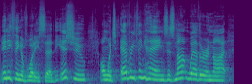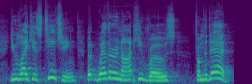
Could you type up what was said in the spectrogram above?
anything of what he said? The issue on which everything hangs is not whether or not you like his teaching, but whether or not he rose from the dead.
